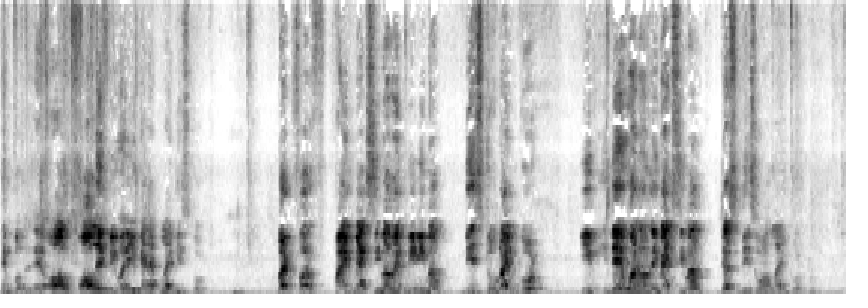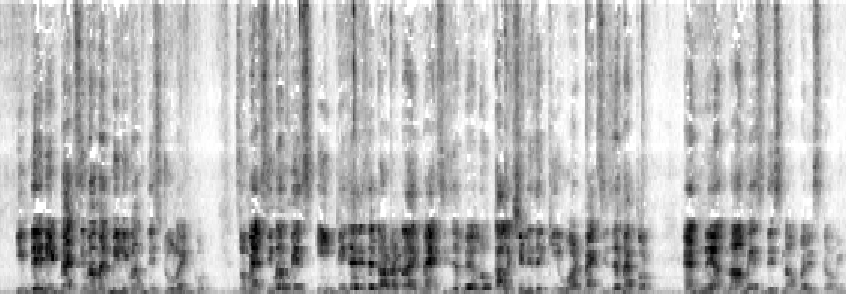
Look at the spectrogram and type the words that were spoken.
Simple. Uh, All, all everywhere you can apply this code. But for find maximum and minimum, this two line code, if they want only maximum, just this one line code. If they need maximum and minimum, this two line code. So maximum means integer is a data type, max is a value, collection is a keyword, max is a method. And num is this number is coming.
